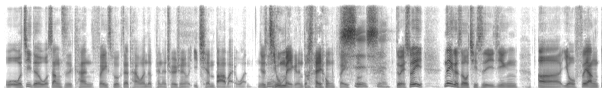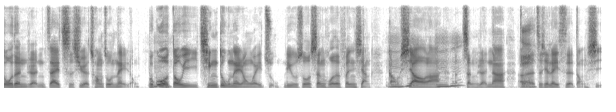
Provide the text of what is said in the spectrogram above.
我我记得我上次看 Facebook 在台湾的 penetration 有一千八百万，你就几乎每个人都在用 Facebook。是是，对，所以那个时候其实已经呃有非常多的人在持续的创作内容，不过都以轻度内容为主，例如说生活的分享、搞笑啦、嗯呃、整人啊，呃这些类似的东西。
